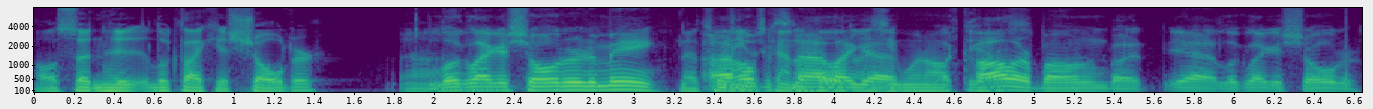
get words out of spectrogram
all of a sudden it looked like his shoulder. Uh, Looked like a shoulder to me. That's I what he hope was kinda not like as a, he went off the ice. collarbone, but yeah, it looked like a shoulder.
